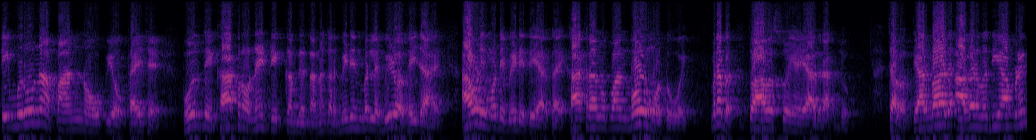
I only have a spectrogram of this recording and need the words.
ટીમરૂના પાનનો ઉપયોગ થાય છે. ભૂલથી ખાખરો નહીં ટીક કરી દેતા, નકર બીડીને બદલે બીડો થઈ જાય આવડી મોટી બીડી તૈયાર થાય. ખાખરાનું પાન બહુ મોટું હોય. બરાબર? તો આ વસ્તુ અહીંયા યાદ રાખજો. ચાલો, ત્યારબાદ આગળ વધીએ આપણે.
